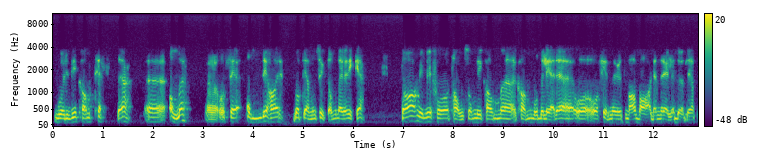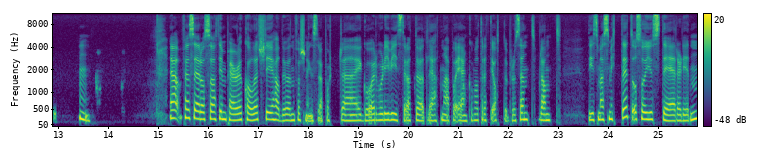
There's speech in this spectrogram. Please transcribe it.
hvor vi kan teste eh, alle eh, og se om de har gått gjennom sykdommen eller ikke. Da vil vi få tall som vi kan, eh, kan modellere og, og, finne ut hva var den reelle dødeligheten. Mm. Ja, for jeg ser også at Imperial College de hadde jo en forskningsrapport eh, i går hvor de viser at dødeligheten er på 1,38% blant de som er smittet, og så justerer de den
